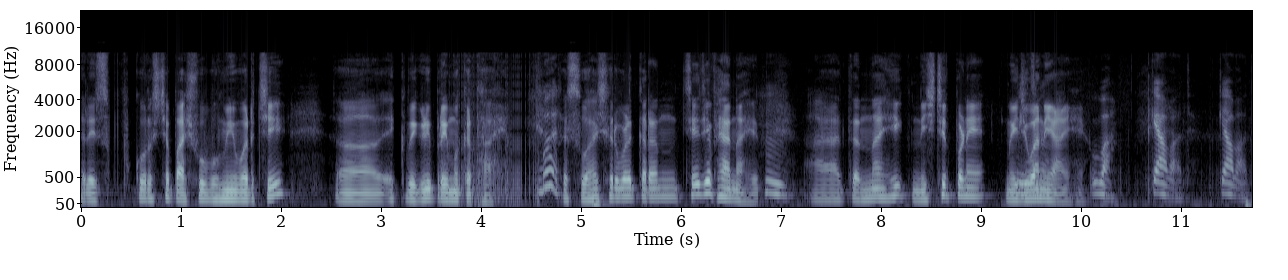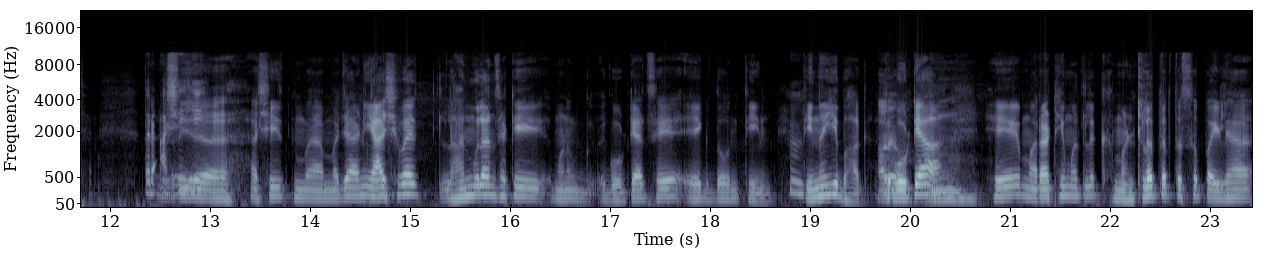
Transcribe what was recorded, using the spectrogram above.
रेसकोर्सच्या पार्श्वभूमीवरची अ, एक वेगळी प्रेमकथा आहे. तर सुहास शिरवळकरांचे जे फॅन आहेत हं. आ, त्यांनाही निश्चितपणे मेजवानी आहे. वा. क्या बात क्या बात आहे. तर अशी म्हणजे, अशी म- मजा आणि याशिवाय लहान मुलांसाठी म्हणून गोट्याचे एक दोन तीन तीनही भाग. गोट्या. हे मराठीमधलं ख- म्हटलं तर तसं पहिल्या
